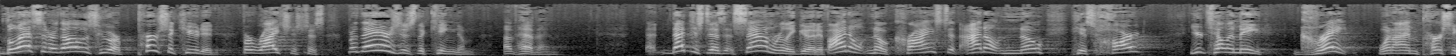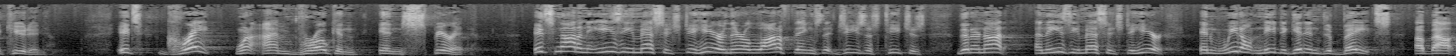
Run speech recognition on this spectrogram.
blessed are those who are persecuted for righteousness, for theirs is the kingdom of heaven. That just doesn't sound really good. If I don't know Christ and I don't know his heart, you're telling me, great when I'm persecuted. It's great when I'm broken in spirit. It's not an easy message to hear, and there are a lot of things that Jesus teaches that are not an easy message to hear. And we don't need to get in debates about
